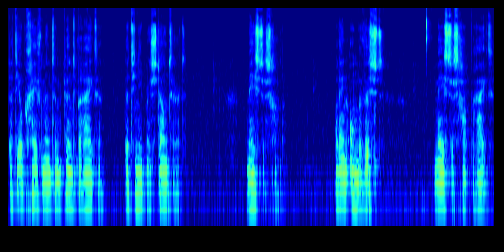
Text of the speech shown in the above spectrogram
dat hij op een gegeven moment een punt bereikte dat hij niet meer stoned werd. Meesterschap. Alleen onbewust meesterschap bereikt.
